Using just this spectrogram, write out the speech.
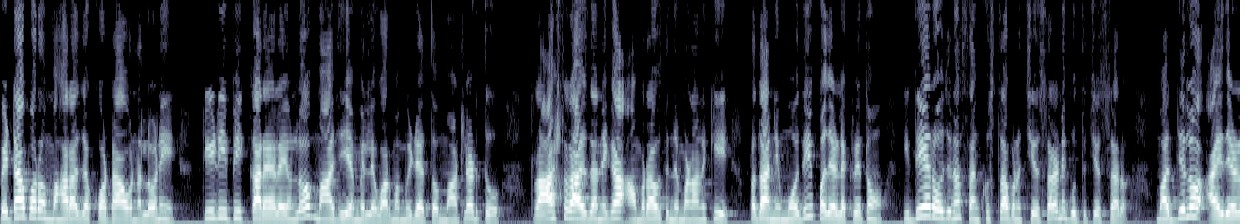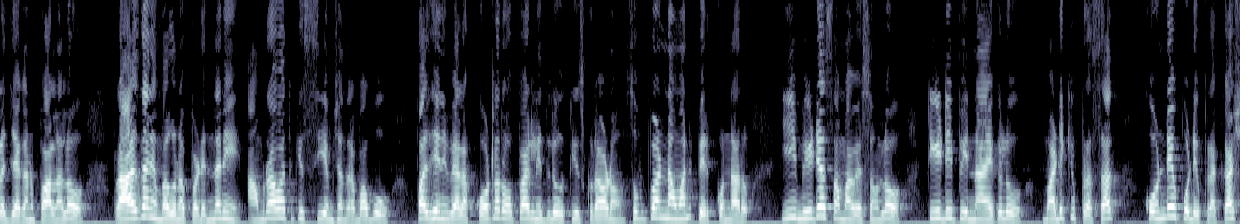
పిఠాపురం మహారాజా కోట ఆవరణలోని టీడీపీ కార్యాలయంలో మాజీ ఎమ్మెల్యే వర్మ మీడియాతో మాట్లాడుతూ రాష్ట్ర రాజధానిగా అమరావతి నిర్మాణానికి ప్రధాని మోదీ పదేళ్ళ క్రితం ఇదే రోజున శంకుస్థాపన చేశారని గుర్తు చేశారు. మధ్యలో ఐదేళ్ళ జగన్ పాలనలో రాజధాని మరుగున పడిందని అమరావతికి సీఎం చంద్రబాబు పదిహేను వేల కోట్ల రూపాయల నిధులు తీసుకురావడం శుభపరిణామని పేర్కొన్నారు. ఈ మీడియా సమావేశంలో టీడీపీ నాయకులు మడికి ప్రసాద్ కొండేపూడి ప్రకాష్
